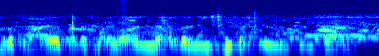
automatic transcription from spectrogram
For the Flyers, number 21, Melvin Pikachu from First.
